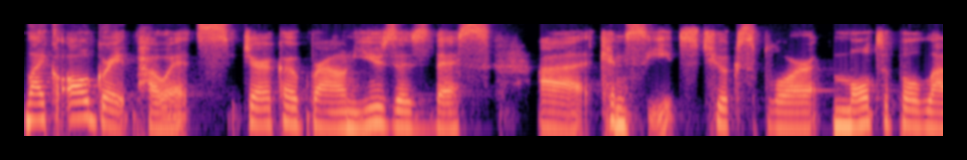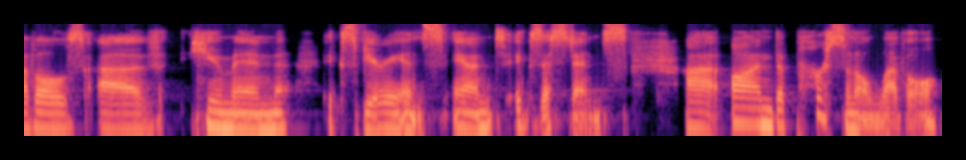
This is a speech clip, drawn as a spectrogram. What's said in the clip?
Like all great poets, Jericho Brown uses this uh, conceit to explore multiple levels of human experience and existence. Uh, on the personal level,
